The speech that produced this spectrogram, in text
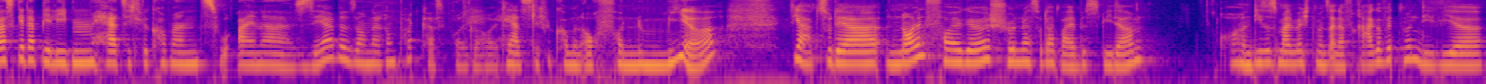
Was geht ab, ihr Lieben? Herzlich willkommen zu einer sehr besonderen Podcast-Folge heute. Herzlich willkommen auch von mir. Ja, zu der neuen Folge. Schön, dass du dabei bist wieder. Und dieses Mal möchten wir uns einer Frage widmen, die wir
